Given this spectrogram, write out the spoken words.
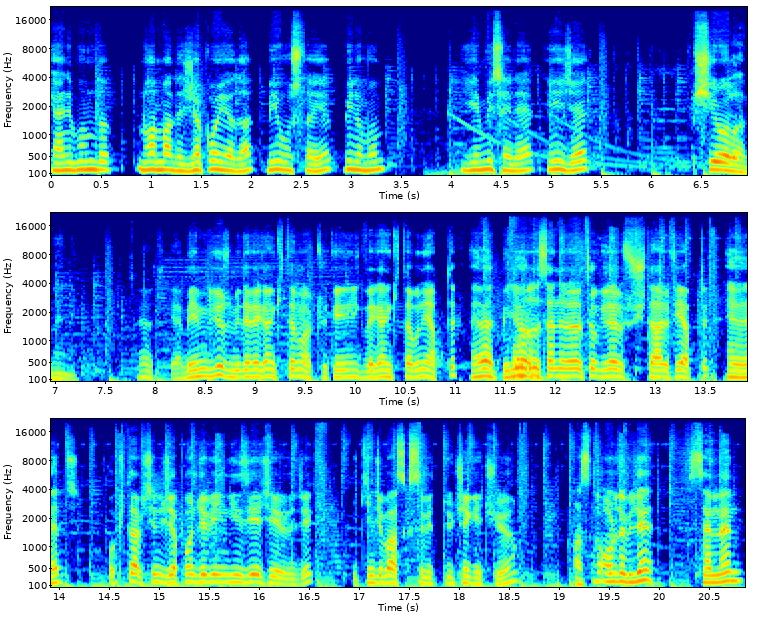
Yani bunda normalde Japonya'da bir ustayı minimum 20 sene iyice pişiriyorlar yani. Evet. Ya benim biliyorsun bir de vegan kitabım var. Türkiye'nin ilk vegan kitabını yaptık. Evet Orada da seninle beraber çok güzel bir sushi tarifi yaptık. Evet. O kitap şimdi Japonca ve İngilizceye çevrilecek. İkinci baskısı bitti. Üçe geçiyor. Aslında orada bile senden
